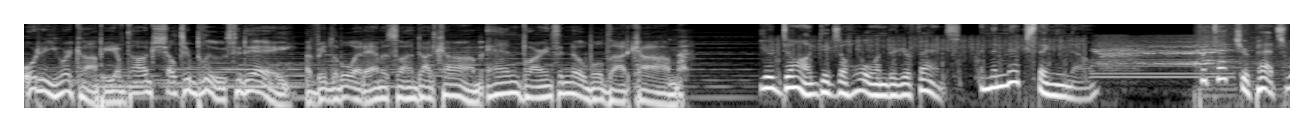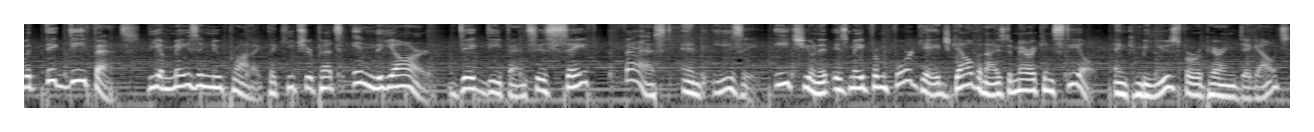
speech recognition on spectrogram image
Order your copy of Dog Shelter Blues today. Available at Amazon.com and BarnesandNoble.com. Your dog digs a hole under your fence, and the next thing you know, protect your pets with Dig Defense, the amazing new product that keeps your pets in the yard. Dig Defense is safe, fast, and easy. Each unit is made from 4 gauge galvanized American steel and can be used for repairing digouts,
